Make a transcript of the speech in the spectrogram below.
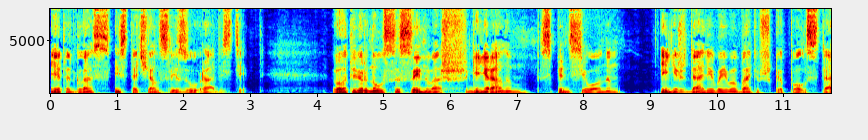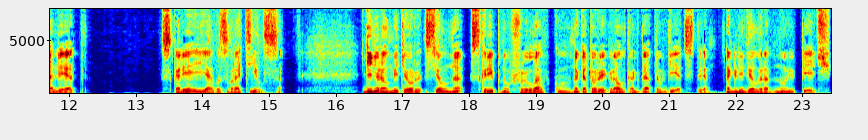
и этот глаз источал слезу радости. Вот и вернулся сын ваш генералом с пенсионом, и не ждали вы его, батюшка, полста лет. Скорее я возвратился. Генерал Метеор сел на скрипнувшую лавку, на которой играл когда-то в детстве, оглядел родную печь.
